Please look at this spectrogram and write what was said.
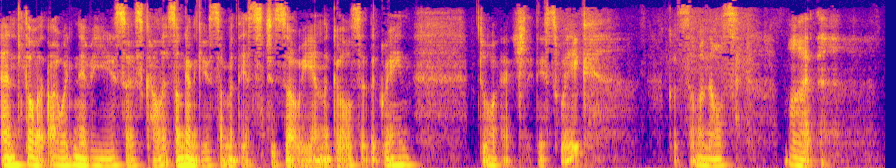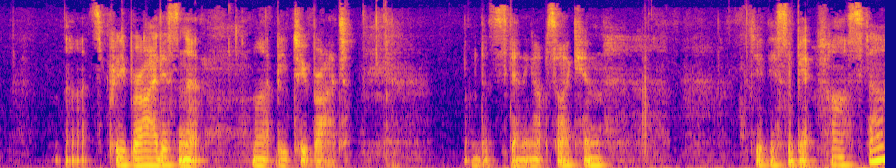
and thought I would never use those colours. I'm going to give some of this to Zoe and the girls at the Green Door actually this week because someone else might, oh, it's pretty bright, isn't it? Might be too bright. I'm just standing up so I can do this a bit faster.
